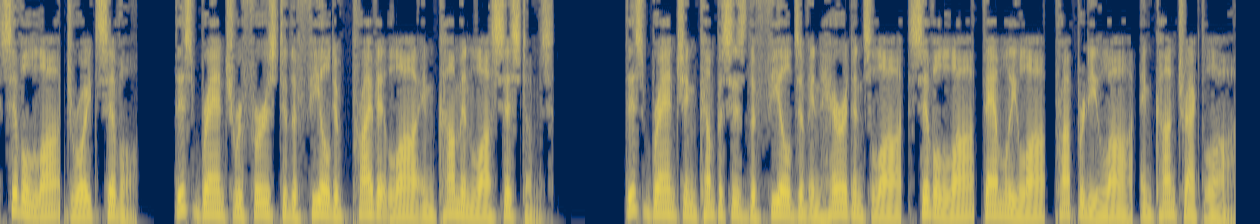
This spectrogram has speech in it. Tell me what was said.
civil law droit civil. This branch refers to the field of private law in common law systems. This branch encompasses the fields of inheritance law, civil law, family law, property law, and contract law.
